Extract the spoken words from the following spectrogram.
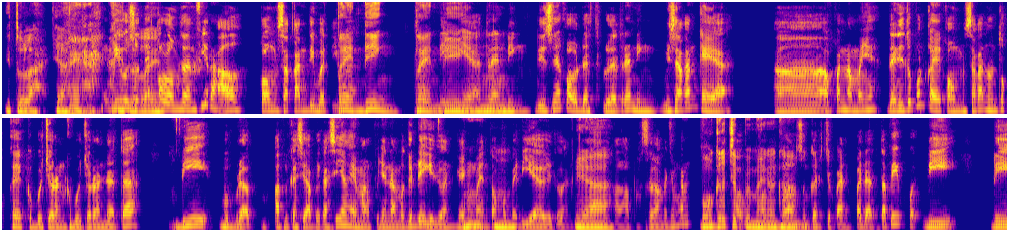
itulah ya. diusutnya Itulah ya. kalau misalkan viral kalau misalkan tiba-tiba Trending, trending. ya Hmm. trending diusutnya kalau udah udah trending misalkan kayak eh, apa namanya dan itu pun kayak kalau misalkan untuk kayak kebocoran-kebocoran data di beberapa aplikasi-aplikasi yang emang punya nama gede gitu kan kayak Hmm. kemarin Tokopedia gitu kan Ya. kalau apa segala macam kan Mau gercep ya Kominfo kan. langsung gercep kan pada tapi di di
